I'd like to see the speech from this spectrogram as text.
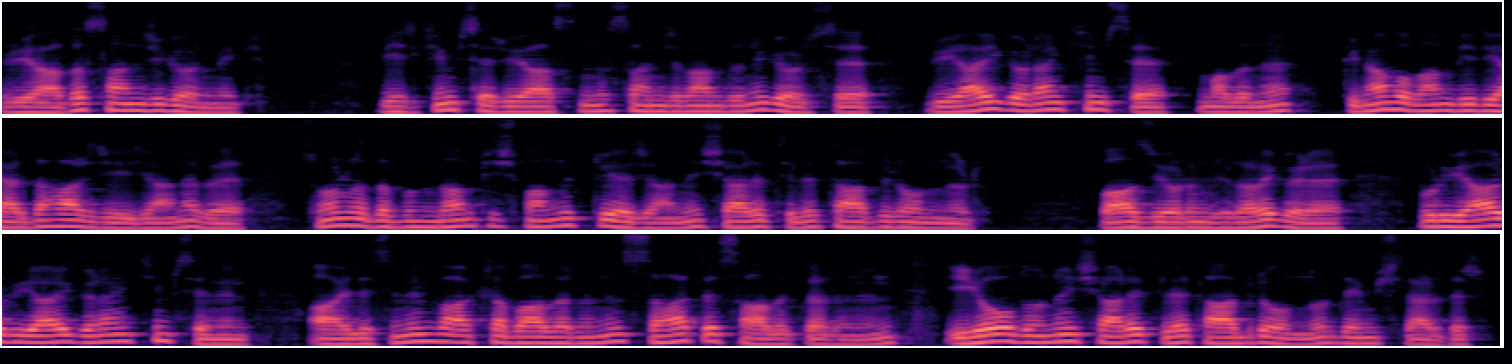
Rüyada sancı görmek. Bir kimse rüyasında sancılandığını görse, rüyayı gören kimse malını günah olan bir yerde harcayacağına ve sonra da bundan pişmanlık duyacağını işaret ile tabir olunur. Bazı yorumculara göre bu rüya rüyayı gören kimsenin ailesinin ve akrabalarının sıhhat ve sağlıklarının iyi olduğunu işaret ile tabir olunur demişlerdir.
